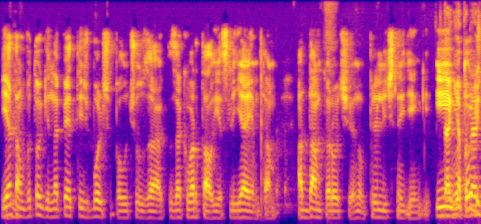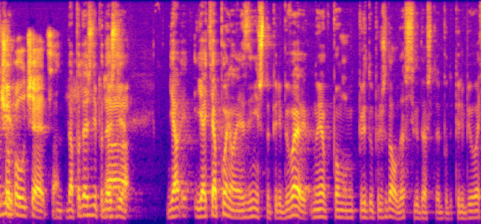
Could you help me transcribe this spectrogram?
Я там в итоге на 5 тысяч больше получу за, за квартал, если я им там отдам, короче, ну, приличные деньги. И да в нет, итоге подожди. что получается? Да подожди, подожди. А... Я, я тебя понял, я извини, что перебиваю, но я, по-моему, предупреждал, да, всегда, что я буду перебивать.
